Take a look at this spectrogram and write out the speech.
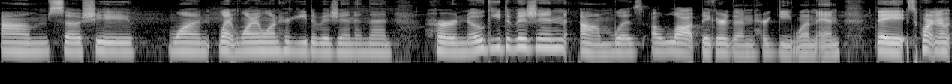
Um, so she won went one and one her gi division, and then her no gi division um, was a lot bigger than her gi one. And they it's important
